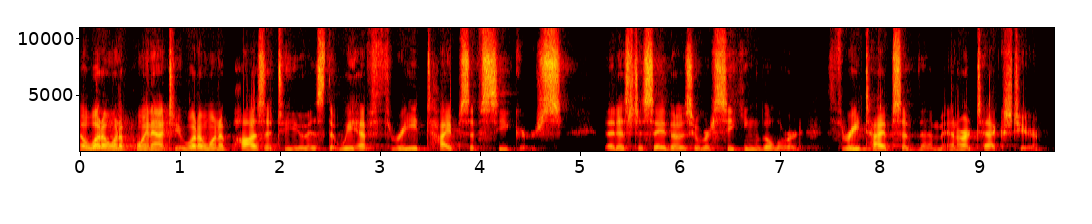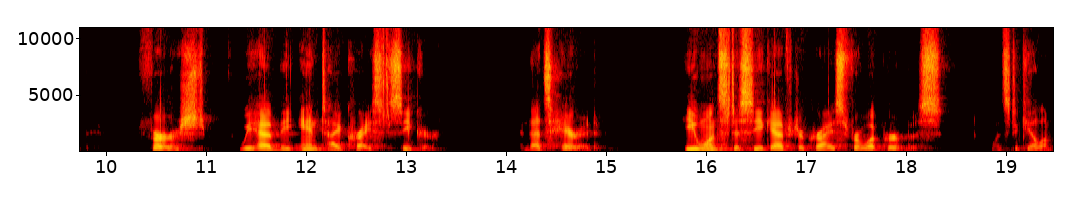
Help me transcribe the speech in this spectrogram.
Now, what I want to point out to you, what I want to posit to you, is that we have three types of seekers. That is to say, those who were seeking the Lord. Three types of them in our text here. First, we have the Antichrist seeker, and that's Herod. He wants to seek after Christ for what purpose? Wants to kill him.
